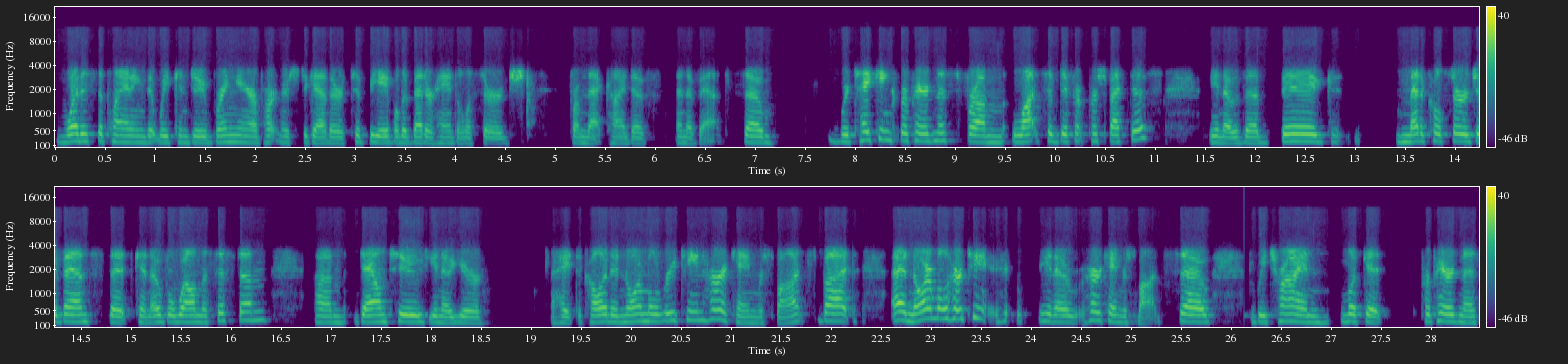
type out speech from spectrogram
what is the planning that we can do, bringing our partners together to be able to better handle a surge from that kind of an event? So we're taking preparedness from lots of different perspectives. You know, the big medical surge events that can overwhelm the system, um, down to, you know, your, I hate to call it a normal routine hurricane response, but a normal hurricane, you know, hurricane response. So we try and look at preparedness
